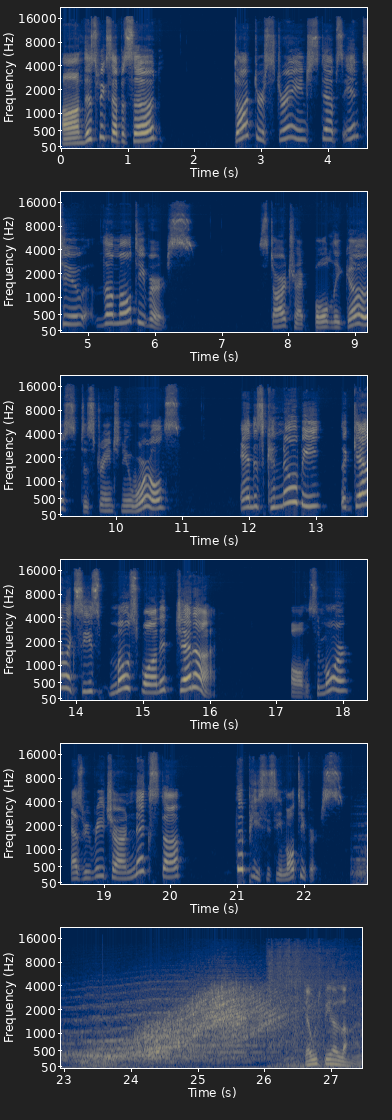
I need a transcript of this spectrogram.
On this week's episode, Doctor Strange steps into the multiverse. Star Trek boldly goes to strange new worlds. And is Kenobi the galaxy's most wanted Jedi? All this and more as we reach our next stop, the PCC multiverse. Don't be alarmed.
